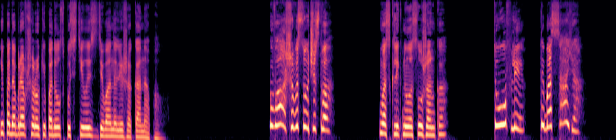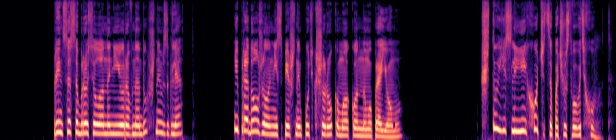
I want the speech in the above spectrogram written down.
и, подобрав широкий подол, спустилась с дивана лежака на пол. «Ваше высочество!» — воскликнула служанка. «Туфли! Ты босая!» Принцесса бросила на нее равнодушный взгляд и продолжила неспешный путь к широкому оконному проему. Что, если ей хочется почувствовать холод?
